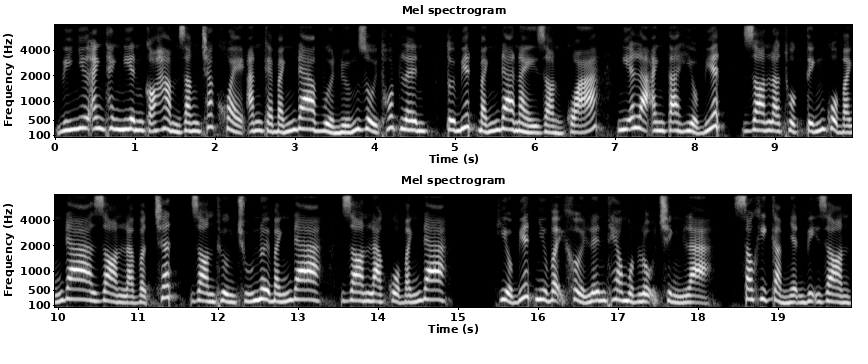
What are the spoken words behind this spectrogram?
Ví như anh thanh niên có hàm răng chắc khỏe ăn cái bánh đa vừa nướng rồi thốt lên, tôi biết bánh đa này giòn quá, nghĩa là anh ta hiểu biết, giòn là thuộc tính của bánh đa, giòn là vật chất, giòn thường trú nơi bánh đa, giòn là của bánh đa. Hiểu biết như vậy khởi lên theo một lộ trình là, sau khi cảm nhận vị giòn,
